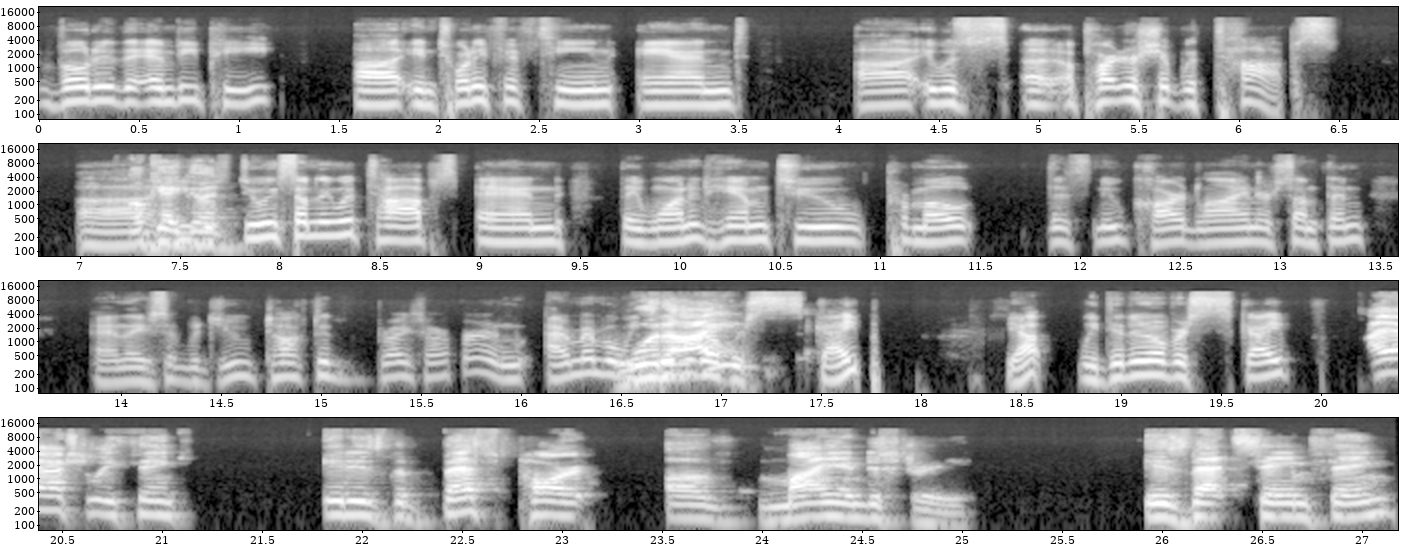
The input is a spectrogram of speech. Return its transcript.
voted the MVP uh, in 2015, and uh, it was a, a partnership with Topps. Uh, Okay, he was good. doing something with Topps, and they wanted him to promote this new card line or something. And they said, "Would you talk to Bryce Harper?" And I remember we Would did I? it over Skype. Yep, we did it over Skype. I actually think it is the best part of my industry is that same thing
